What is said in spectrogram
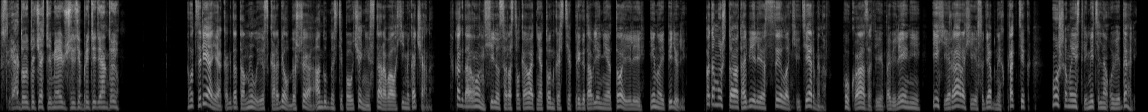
следует учесть имеющиеся прецеденты». Вот зря я когда-то ныл и скорбел в душе о нудности поучений старого алхимика Чана когда он силился растолковать мне тонкости приготовления той или иной пилюли, потому что от обилия ссылок и терминов, указов и повелений, их иерархии и судебных практик уши мои стремительно увидали,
